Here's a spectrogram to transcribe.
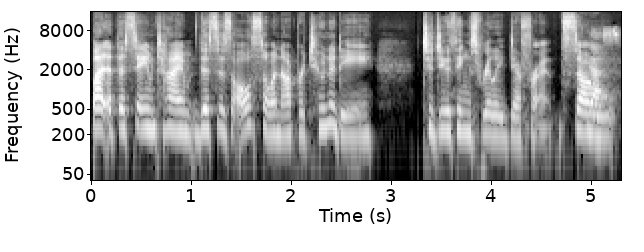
but at the same time, this is also an opportunity to do things really different. So, yes.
